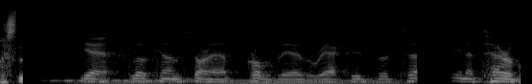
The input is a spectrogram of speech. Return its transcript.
Wasn't Yes, look, I'm sorry, I probably overreacted, but uh, it's been a terrible.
